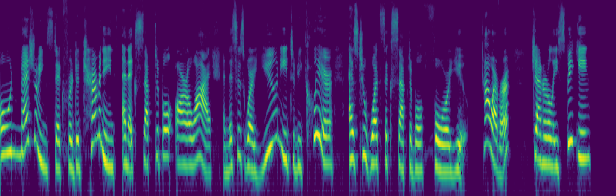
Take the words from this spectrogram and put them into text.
own measuring stick for determining an acceptable ROI. And this is where you need to be clear as to what's acceptable for you. However, generally speaking,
